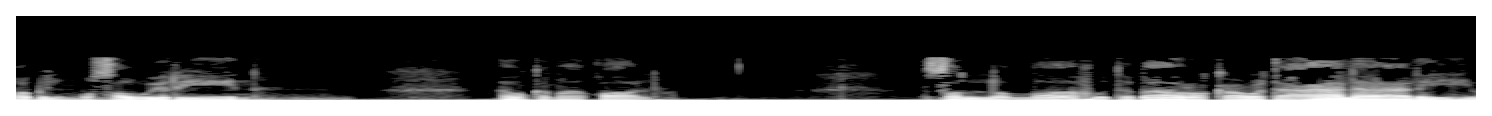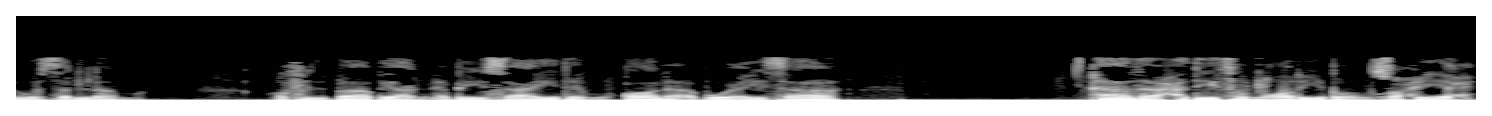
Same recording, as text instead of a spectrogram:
وبالمصورين أو كما قال صلى الله تبارك وتعالى عليه وسلم وفي الباب عن أبي سعيد قال أبو عيسى هذا حديث غريب صحيح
